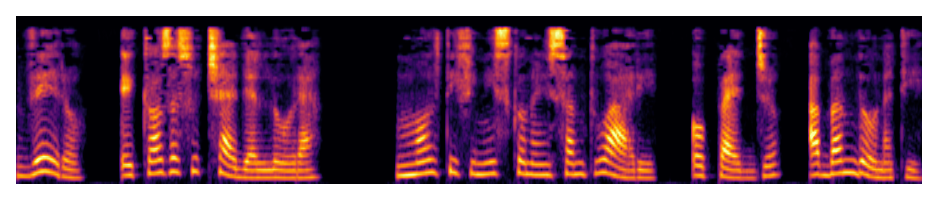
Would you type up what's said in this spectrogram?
Vero, e cosa succede allora? Molti finiscono in santuari, o peggio, abbandonati.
